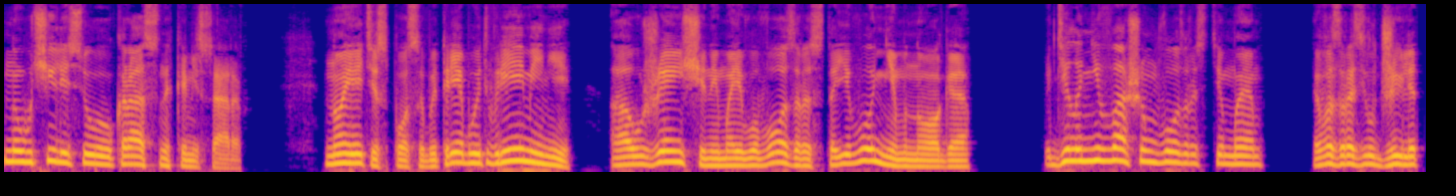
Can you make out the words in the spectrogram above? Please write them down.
научились у красных комиссаров. Но эти способы требуют времени, а у женщины моего возраста его немного. — Дело не в вашем возрасте, мэм, — возразил Джилет.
